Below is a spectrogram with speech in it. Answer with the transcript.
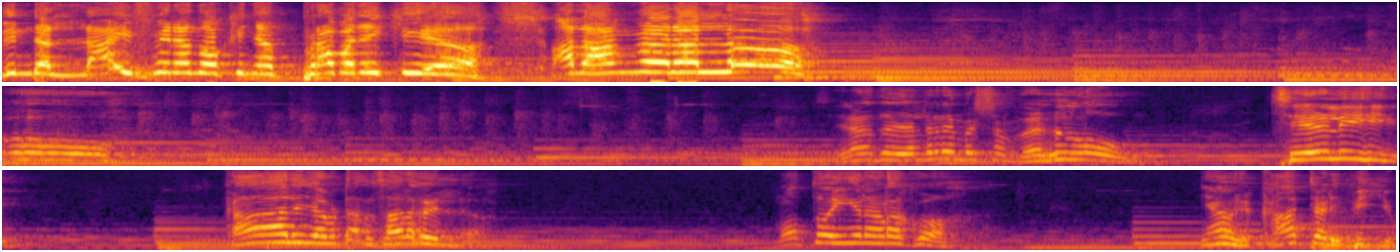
നിന്റെ ലൈഫിനെ നോക്കി ഞാൻ പ്രവചിക്കുക അത് അങ്ങനല്ല ഇതിനകത്ത് എല്ലാവരെയും പക്ഷെ വെള്ളവും ചെളിയും കാൽ ചവിട്ടാൻ സ്ഥലമില്ല. മൊത്തം ഇങ്ങനെ നടക്കുക ഞാൻ ഒരു കാറ്റടിപ്പിക്കും.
